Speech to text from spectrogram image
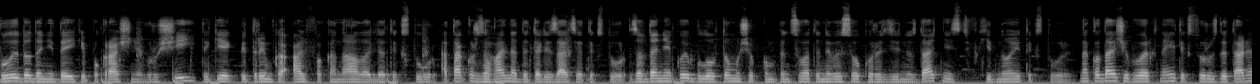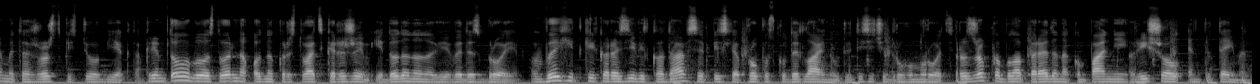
Були додані деякі покращення в рушій, такі як підтримка альфа-канала для текстур, а також загальна деталізація текстур, завдання якої було в тому, щоб компенсувати невисоку роздільну здатність вхідної текстури, накладаючи поверх неї текстуру з деталями та жорсткістю об'єкта. Крім того, було створено однокористувацький режим і додано нові види зброї. Вихід кілька разів відкладався після пропуску дедлайну у 2002 році. Розробка була передана компанії Ritual Entertainment.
